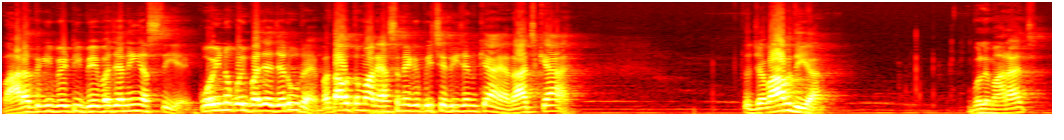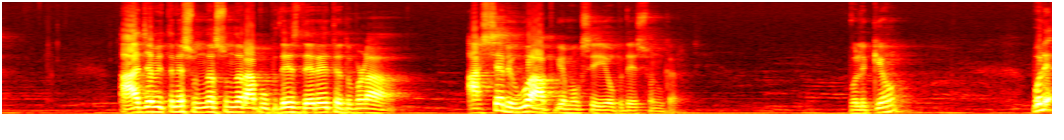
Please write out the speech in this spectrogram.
भारत की बेटी बेवजह नहीं हंसती है। कोई ना कोई वजह ज़रूर है। बताओ तुम्हारे हंसने के पीछे रीजन क्या है? राज क्या है? तो जवाब दिया, बोले, महाराज, आज जब इतने सुंदर सुंदर आप उपदेश दे रहे थे तो बड़ा आश्चर्य हुआ आपके मुख से ये उपदेश सुनकर। बोले, क्यों? बोले,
